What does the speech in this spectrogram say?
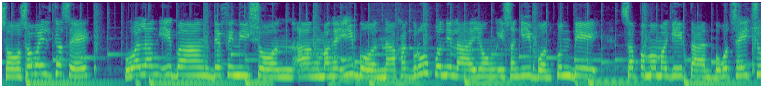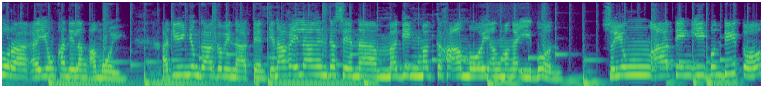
So sa wild kasi, walang ibang definition ang mga ibon na kagrupo nila yung isang ibon kundi sa pamamagitan bukod sa itsura ay yung kanilang amoy. At yun yung gagawin natin. Kinakailangan kasi na maging magkakaamoy ang mga ibon. So yung ating ibon dito,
